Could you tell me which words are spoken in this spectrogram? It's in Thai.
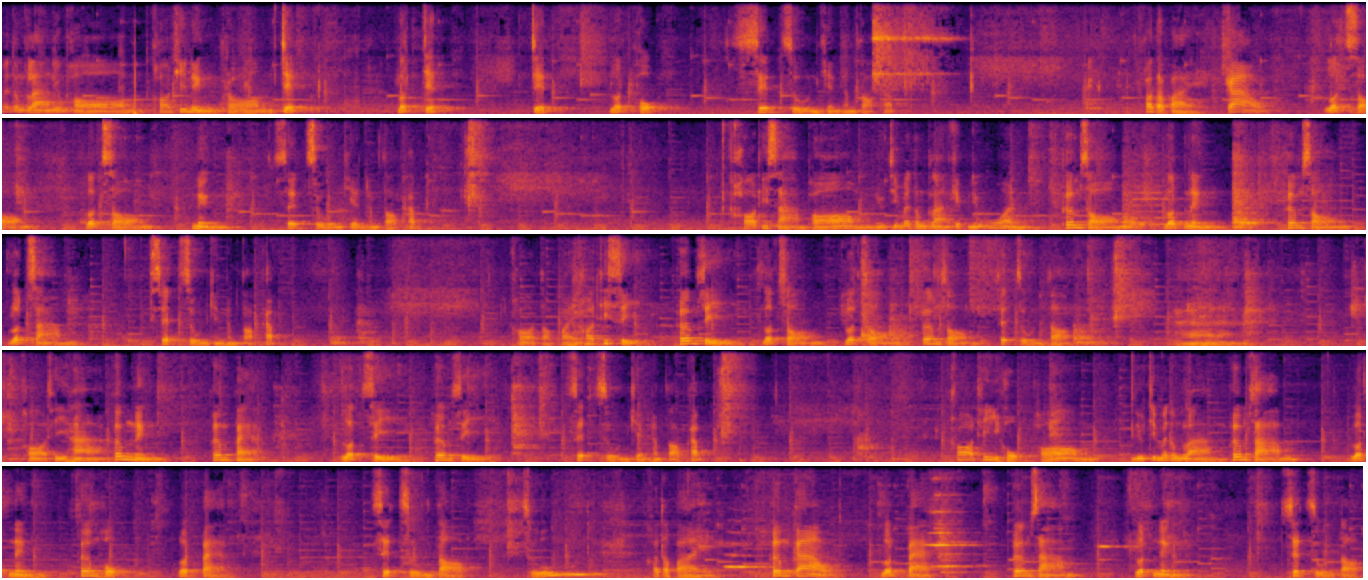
ไม่ตรงกลางนิ้วพร้อม ข้อที่หนึ่งพร้อมเจ็ดลดเจ็ดเจ็ดลดหกเซตศูนย์เขียนคำตอบครับ ข้อต่อไปเก้าลดสองลดสองหนึ่งเซตศูนย์เขียนคำตอบครับ ข้อที่สามพร้อม นิ้วจิ้มไว้ตรงกลางเก็บนิ้วอ้วน เพิ่มสองลดหนึ่งเพิ่มสองลดสาม เซตศูนย์เขียนคำตอบครับ ข้อต่อไปข้อที่ 4 เพิ่ม 4 ลด 2 ลด 2 เพิ่ม 2 เซตศูนย์ตอบอ่าข้อที่ 5 เพิ่ม 1 เพิ่ม 8 ลด 4 เพิ่ม 4 เซตศูนย์เขียนคำตอบครับ ข้อที่ 6 พร้อม นิ้วจิ้มไว้ตรงกลาง เพิ่ม 3 ลด 1 เพิ่ม 6 ลด 8 เซตศูนย์ตอบศูนย์ข้อต่อไป เพิ่ม 9 ลด 8 เพิ่ม 3 ลด 1 เซตศูนย์ตอบ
